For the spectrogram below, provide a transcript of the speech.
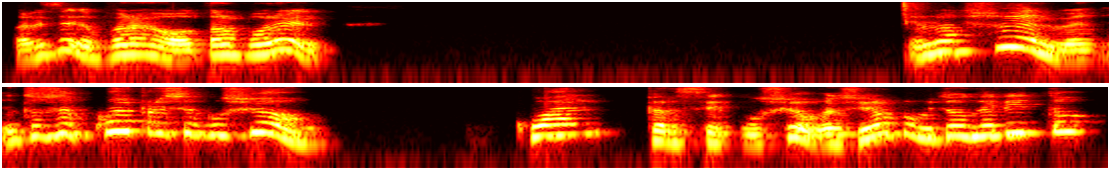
Parece que fueran a votar por él lo absuelven. Entonces, ¿cuál persecución? ¿Cuál persecución? El señor cometió un delito,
